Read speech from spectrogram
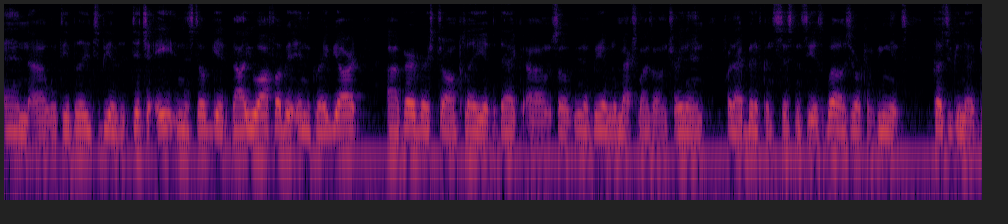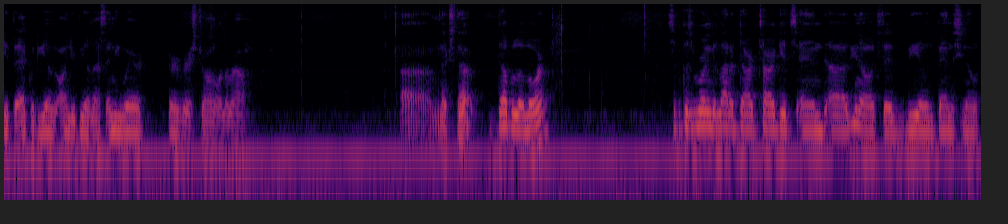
and uh, with the ability to be able to ditch an eight and still get value off of it in the graveyard. Uh, very very strong play at the deck. Um, so you know, be able to maximize on trade in for that bit of consistency as well as your convenience because you can uh, get the equity of, on your BLS anywhere. Very very strong all around. Uh, next up, double allure. So because we're running a lot of dark targets, and uh, you know, like I said, be able to banish, you know,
